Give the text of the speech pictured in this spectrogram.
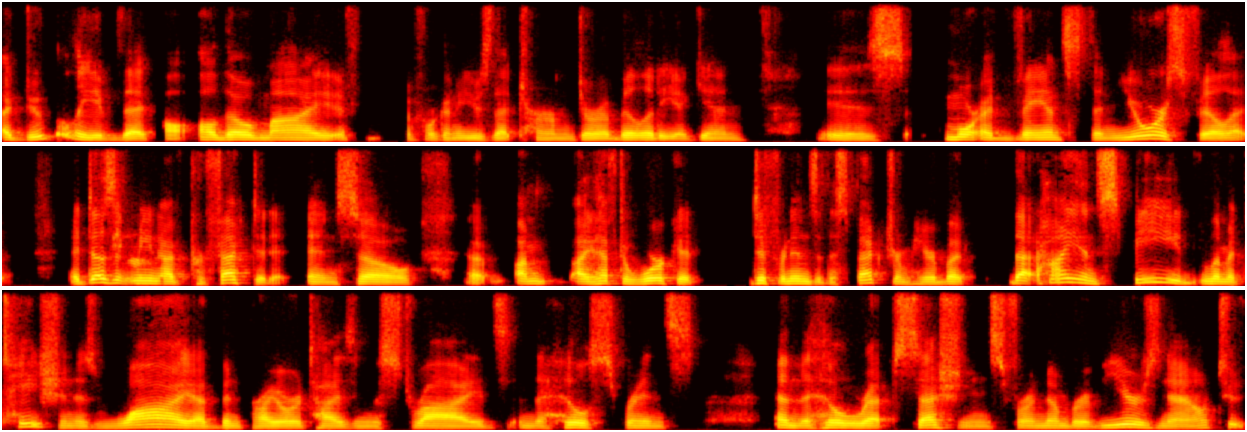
I do believe that although my if if we're going to use that term durability again is more advanced than yours, Phil, it it doesn't mean I've perfected it, and so uh, I'm I have to work at different ends of the spectrum here, but that high end speed limitation is why I've been prioritizing the strides and the hill sprints and the hill rep sessions for a number of years now to,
